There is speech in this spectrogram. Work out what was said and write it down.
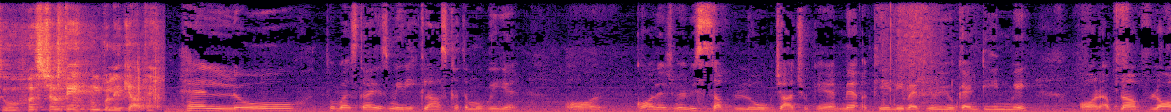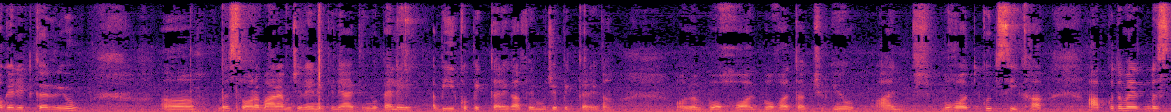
तो बस चलते हैं, उनको लेके आते हैं। हेलो तो बस गाइज़ मेरी क्लास ख़त्म हो गई है और कॉलेज में भी सब लोग जा चुके हैं। मैं अकेली बैठी हुई हूँ कैंटीन में और अपना व्लॉग एडिट कर रही हूँ। बस सौरभ आ रहा है मुझे लेने के लिए। आई थिंक वो पहले अबीर को पिक करेगा, फिर मुझे पिक करेगा। और मैं बहुत बहुत थक चुकी हूँ। आज बहुत कुछ सीखा। आपको तो मैं बस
